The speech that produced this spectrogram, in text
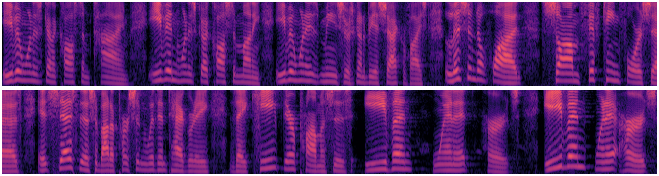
even when it's going to cost them time, even when it's going to cost them money, even when it means there's going to be a sacrifice. Listen to what Psalm 15:4 says. It says this about a person with integrity, they keep their promises even when it hurts. Even when it hurts,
